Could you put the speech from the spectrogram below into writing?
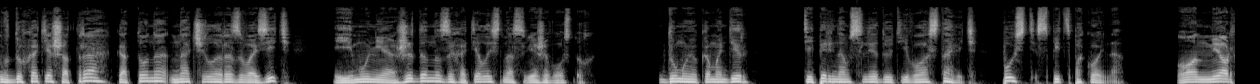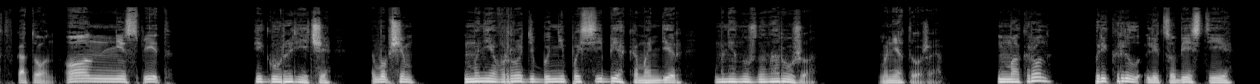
В духоте шатра Катона начало развозить, и ему неожиданно захотелось на свежий воздух. «Думаю, командир, теперь нам следует его оставить, пусть спит спокойно». «Он мертв, Катон, он не спит». «Фигура речи. В общем, мне вроде бы не по себе, командир, мне нужно наружу. Мне тоже. Макрон прикрыл лицо бестии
